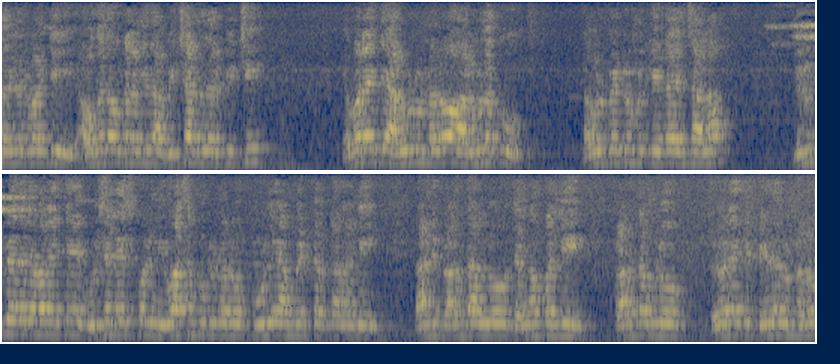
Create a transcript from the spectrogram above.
జరిగినటువంటి అవకతవకల మీద విచారణ జరిపించి ఎవరైతే అరువులు ఉన్నారో ఆ అరువులకు డబుల్ బెడ్రూమ్లు కేటాయించాలా? నిరుపేదలు ఎవరైతే గుడిసెలు వేసుకొని నివాసం ఉంటున్నారో పూలే అంబేద్కర్ కాలనీ లాంటి ప్రాంతాల్లో జంగంపల్లి ప్రాంతంలో ఎవరైతే పేదలు ఉన్నారో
